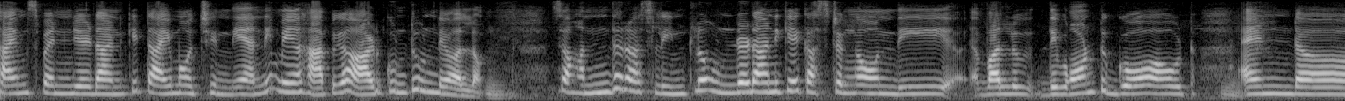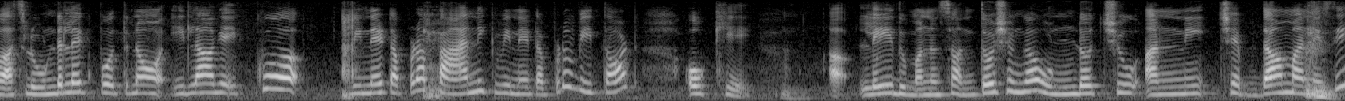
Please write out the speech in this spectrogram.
టైం స్పెండ్ చేయడానికి టైం వచ్చింది అని మేము హ్యాపీగా ఆడుకుంటూ ఉండేవాళ్ళం. సో అందరూ అసలు ఇంట్లో ఉండడానికే కష్టంగా ఉంది. వాళ్ళు they want go out and అసలు ఉండలేకపోతున్నాం. ఇలాగే ఎక్కువ వినేటప్పుడు ఆ ప్యానిక్ వినేటప్పుడు వి థాట్ ఓకే లేదు మనం సంతోషంగా ఉండొచ్చు అని చెప్దాం అనేసి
